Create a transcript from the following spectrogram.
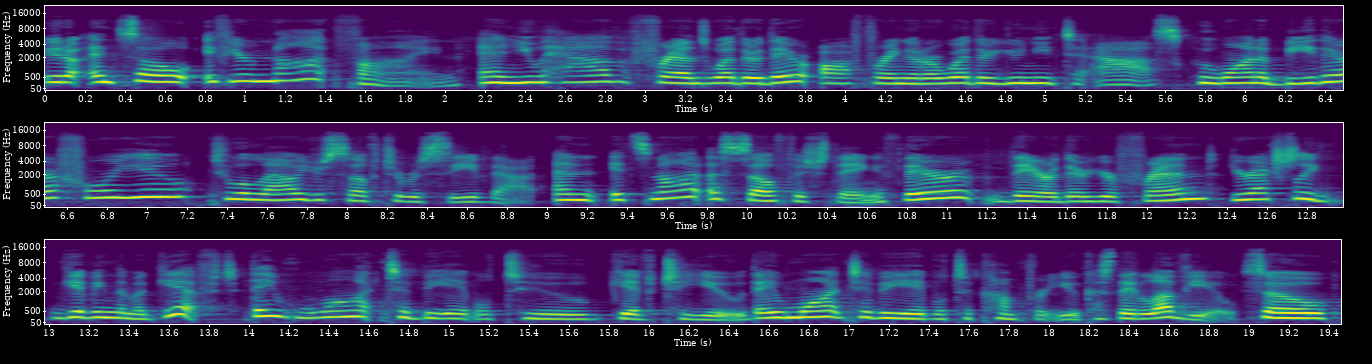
You know, and so if you're not fine and you have friends whether they're offering it or whether you need to ask who want to be there for you to allow yourself to receive that. And it's not a selfish thing. If they're there, they're your friend, you're actually giving them a gift. They want to be able to give to you. They want to be able to comfort you because they love you. So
